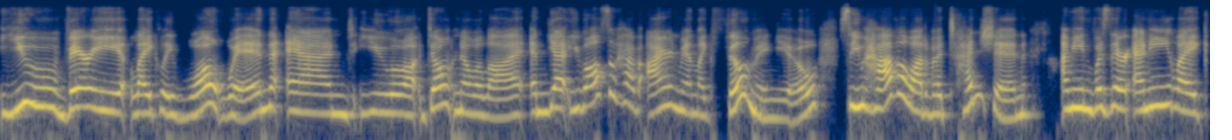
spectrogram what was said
you very likely won't win and you uh, don't know a lot. And yet you also have ironman like filming you. So you have a lot of attention. I mean was there any like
